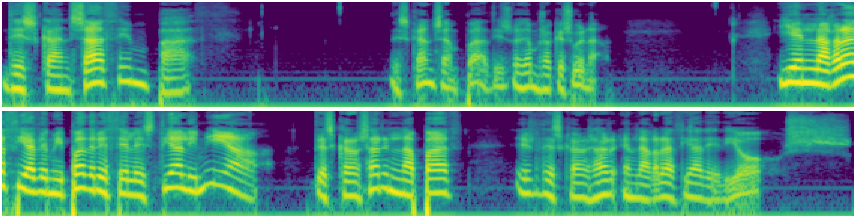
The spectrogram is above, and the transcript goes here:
descansad en paz. Descansa en paz, y eso sabemos a qué suena. Y en la gracia de mi Padre celestial y mía, descansar en la paz es descansar en la gracia de Dios.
